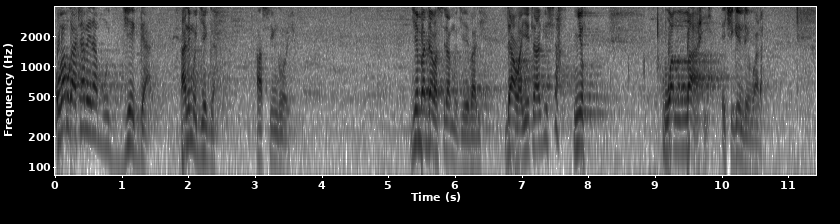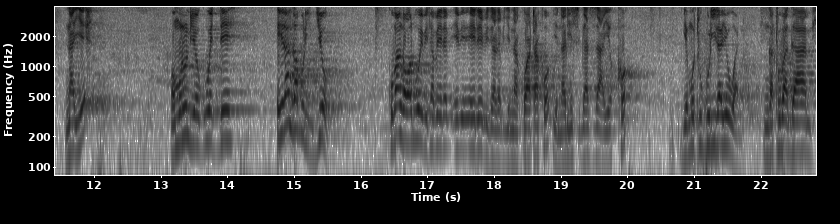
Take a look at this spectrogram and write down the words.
oba bwatabeera mujega ani mujega asinga oyo. Gyembadde abasiramu gyebali dawa yetagisa nnyo. Wallahi ekigenda ewala naye omulundi oguwedde era nga bulijjo kubanga waliwo ebitabo era ebirala byenakwatako byenali nsigazayoko byemutugulirayo wano nga tubagambye.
